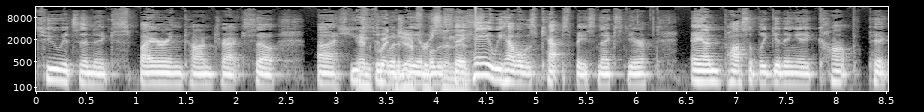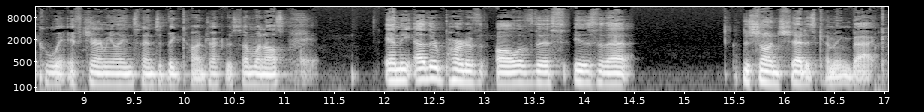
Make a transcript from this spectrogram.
Two, it's an expiring contract, so uh, Houston would be able to say, is- "Hey, we have all this cap space next year." and possibly getting a comp pick if Jeremy Lane signs a big contract with someone else. And the other part of all of this is that DeShawn Shead is coming back.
